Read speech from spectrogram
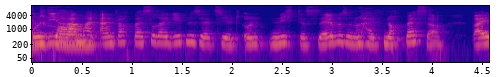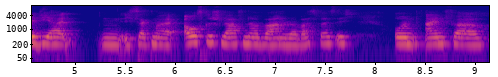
Und die Traum. haben halt einfach bessere Ergebnisse erzielt und nicht dasselbe, sondern halt noch besser, weil die halt, mh, ich sag mal, ausgeschlafener waren oder was weiß ich und einfach,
